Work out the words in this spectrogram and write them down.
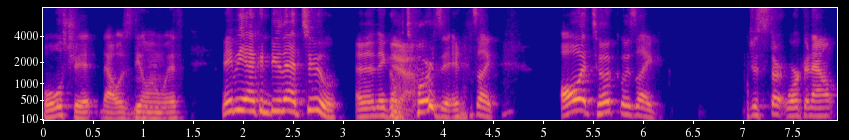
bullshit that I was dealing Mhm. with. Maybe I can do that too. And then they go Yeah. towards it. And it's like all it took was like just start working out,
